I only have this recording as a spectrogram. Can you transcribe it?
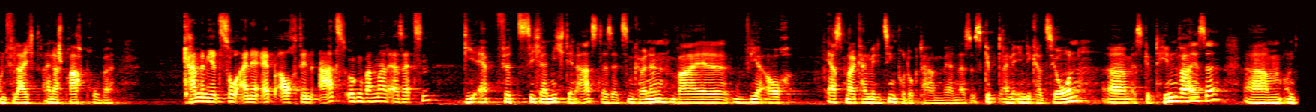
und vielleicht einer Sprachprobe. Kann denn jetzt so eine App auch den Arzt irgendwann mal ersetzen? Die App wird sicher nicht den Arzt ersetzen können, weil wir auch erstmal kein Medizinprodukt haben werden. Also es gibt eine Indikation, ähm, es gibt Hinweise ähm, und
